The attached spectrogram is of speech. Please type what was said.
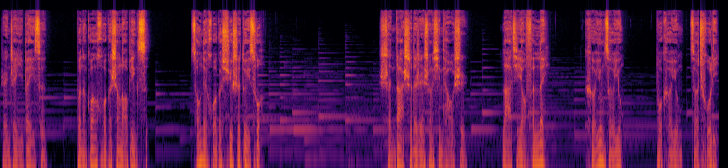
人这一辈子，不能光活个生老病死，总得活个虚实对错。沈大师的人生信条是：垃圾要分类，可用则用，不可用则处理。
